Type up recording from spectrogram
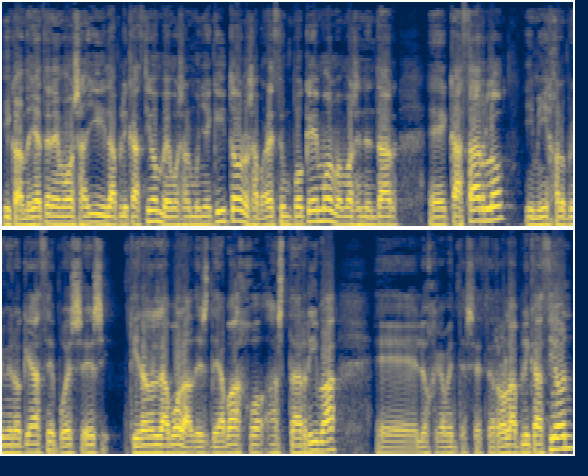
Y cuando ya tenemos allí la aplicación vemos al muñequito, nos aparece un Pokémon, vamos a intentar eh, cazarlo. Y mi hija lo primero que hace pues es tirarle la bola desde abajo hasta arriba, eh, lógicamente se cerró la aplicación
